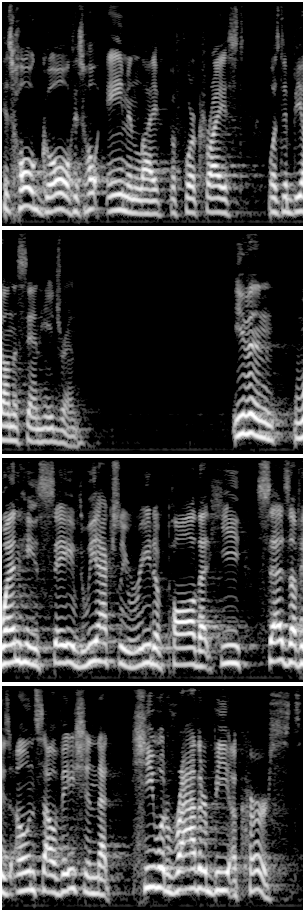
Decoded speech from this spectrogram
His whole goal, his whole aim in life before Christ was to be on the Sanhedrin. Even when he's saved, we actually read of Paul that he says of his own salvation that he would rather be accursed,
